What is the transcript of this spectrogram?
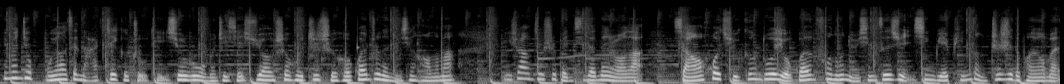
你们就不要再拿这个主题羞辱我们这些需要社会支持和关注的女性，好了吗？以上就是本期的内容了。想要获取更多有关赋能女性资讯、性别平等知识的朋友们，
